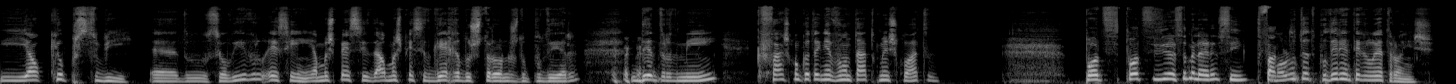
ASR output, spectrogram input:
E ao que eu percebi uh, do seu livro, é assim, é uma espécie de, há uma espécie de guerra dos tronos do poder dentro de mim que faz com que eu tenha vontade de comer chocolate. Pode-se pode dizer dessa maneira, sim, de facto. Uma luta de poder entre eletrões.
